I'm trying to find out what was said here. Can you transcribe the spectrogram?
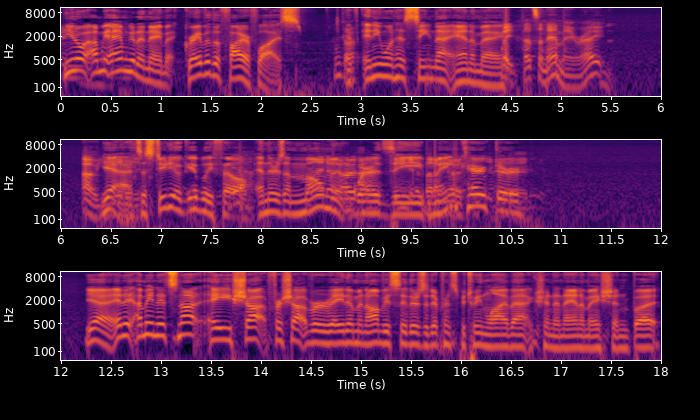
You know, I mean, I am going to name it Grave of the Fireflies. Okay. If anyone has seen that anime, Wait, that's an anime, right? Oh, yeah, it's a Studio Ghibli film, Yeah. and there's a moment I- I where the it, know main it's really character, yeah, and it, I mean it's not a shot for shot verbatim, and obviously there's a difference between live action and animation, but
